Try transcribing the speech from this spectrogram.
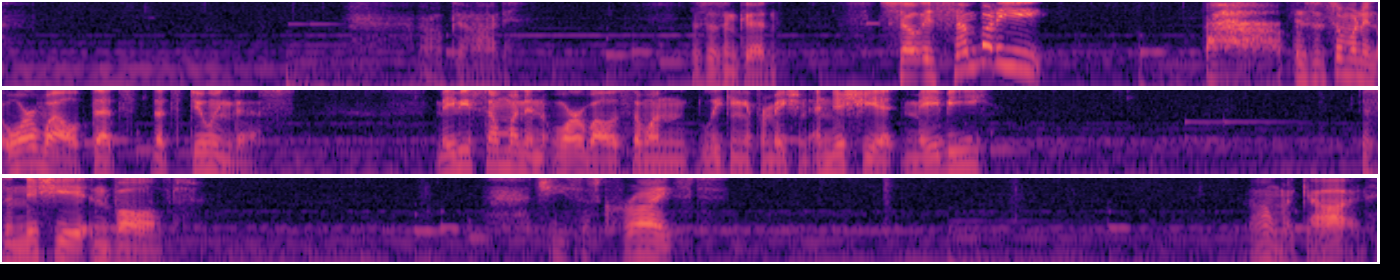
Oh, God. This isn't good. So is somebody... Is it someone in Orwell that's that's doing this? Maybe someone in Orwell is the one leaking information. Initiate, maybe? Is Initiate involved? Jesus Christ. Oh my god.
